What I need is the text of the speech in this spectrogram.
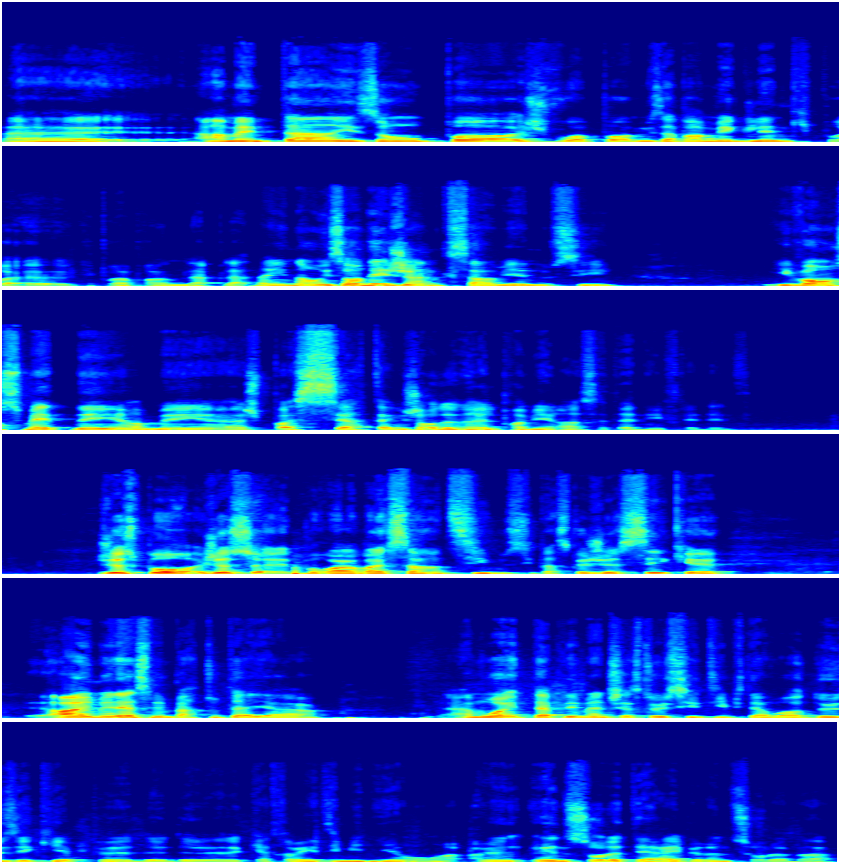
en même temps, ils n'ont pas, je vois pas, mis à part McGlynn qui pourrait, qui pourrait prendre la place. Mais non, ils ont des jeunes qui s'en viennent aussi. Ils vont se maintenir, mais je ne suis pas certain que je leur donnerai le premier rang cette année, Philadelphie. Juste pour, juste pour un ressenti aussi, parce que je sais que en MLS, mais partout ailleurs, à moins de t'appeler Manchester City puis d'avoir deux équipes de, 90 millions, une sur le terrain et une sur le bas,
